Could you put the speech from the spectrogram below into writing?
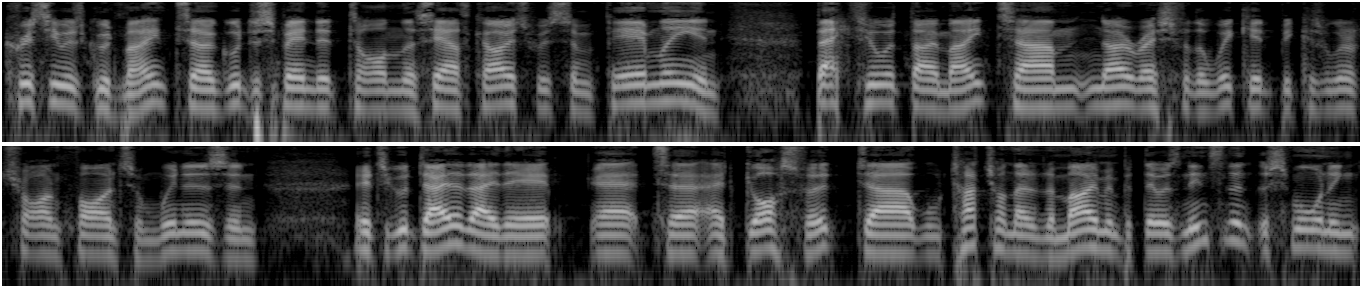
Chrissy was good, mate. Uh, good to spend it on the south coast with some family and back to it, though, mate. Um, no rest for the wicked because we're going to try and find some winners and it's a good day today there at uh, at Gosford. Uh, we'll touch on that in a moment, but there was an incident this morning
